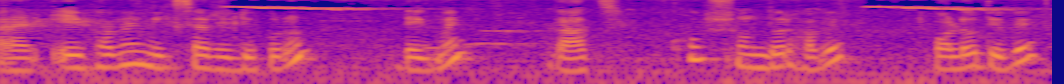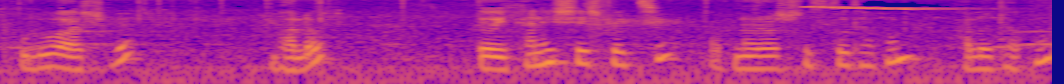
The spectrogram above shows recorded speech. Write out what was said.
আর এইভাবে মিক্সার রেডি করুন। দেখবেন গাছ খুব সুন্দর হবে, ফলও দেবে, ফুলও আসবে, ভালো। তো এখানেই শেষ করছি। আপনারা সুস্থ থাকুন, ভালো থাকুন।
